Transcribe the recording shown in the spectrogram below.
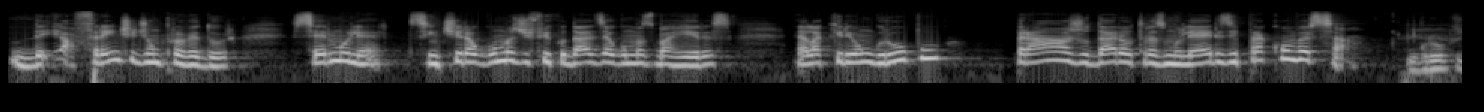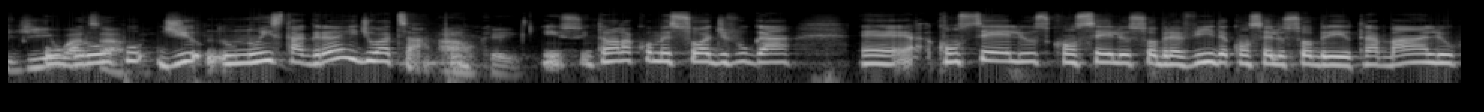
de, à frente de um provedor, ser mulher, sentir algumas dificuldades e algumas barreiras. Ela criou um grupo para ajudar outras mulheres e para conversar Grupo de o WhatsApp. grupo de, no Instagram e de WhatsApp. Ah, ok. Isso. Então ela começou a divulgar é, conselhos, conselhos sobre a vida, conselhos sobre o trabalho,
